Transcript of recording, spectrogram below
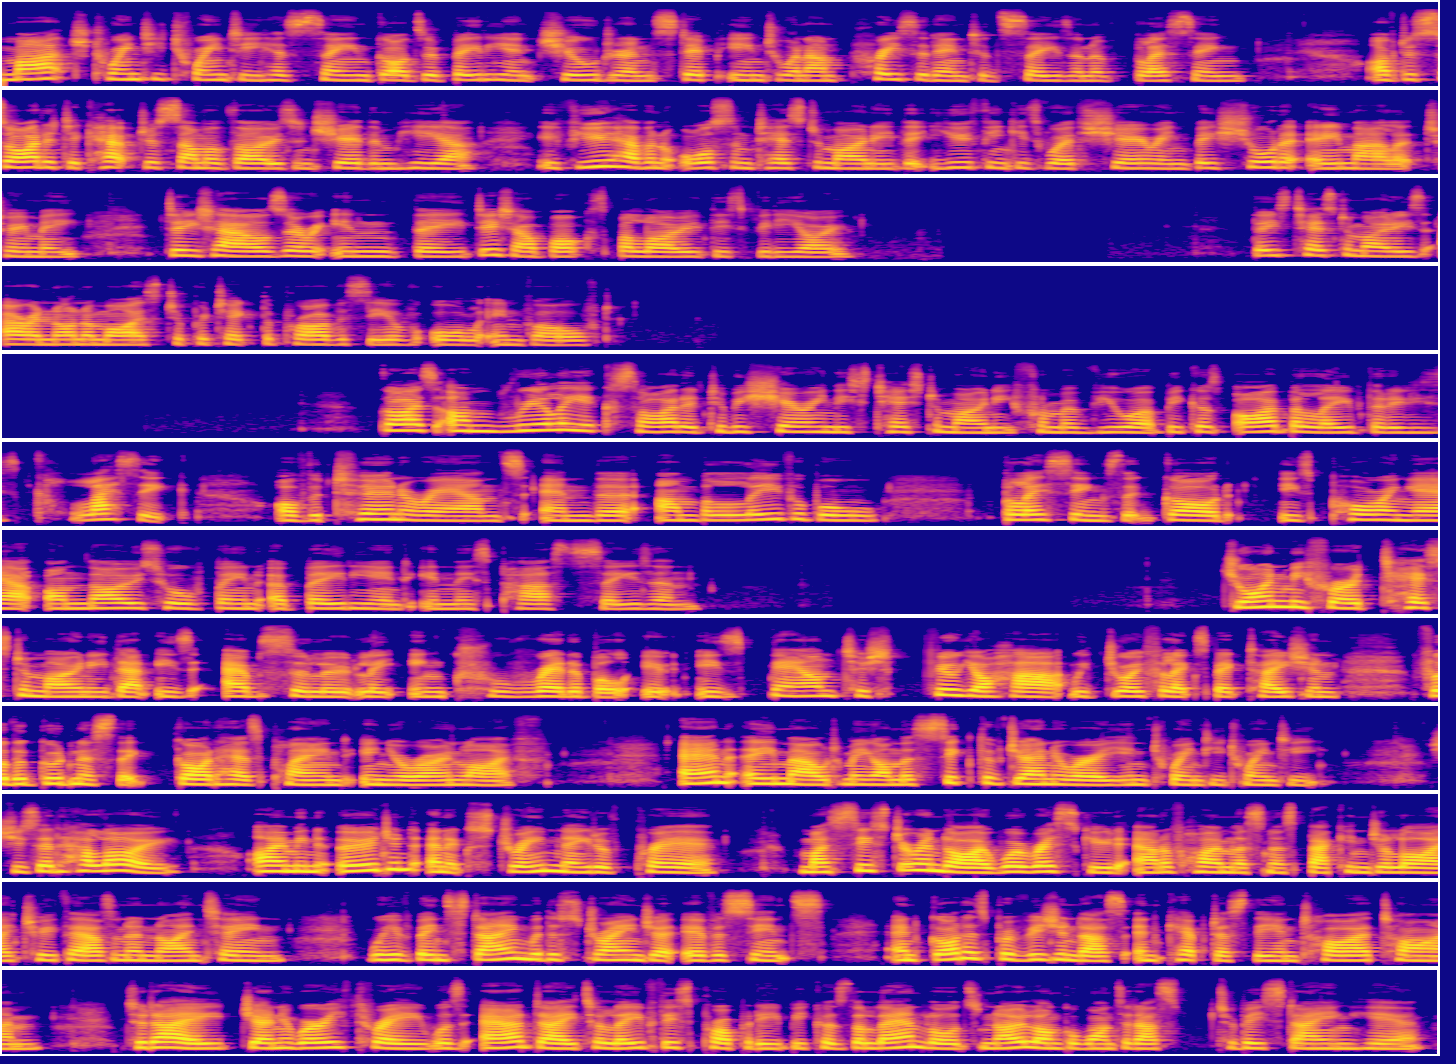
March 2020 has seen God's obedient children step into an unprecedented season of blessing. I've decided to capture some of those and share them here. If you have an awesome testimony that you think is worth sharing, be sure to email it to me. Details are in the detail box below this video. These testimonies are anonymised to protect the privacy of all involved. Guys, I'm really excited to be sharing this testimony from a viewer because I believe that it is classic of the turnarounds and the unbelievable blessings that God is pouring out on those who have been obedient in this past season. Join me for a testimony that is absolutely incredible. It is bound to fill your heart with joyful expectation for the goodness that God has planned in your own life. Anne emailed me on the 6th of January in 2020. She said, Hello, I am in urgent and extreme need of prayer. My sister and I were rescued out of homelessness back in July 2019. We have been staying with a stranger ever since, and God has provisioned us and kept us the entire time. Today, January 3, was our day to leave this property because the landlords no longer wanted us to be staying here.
